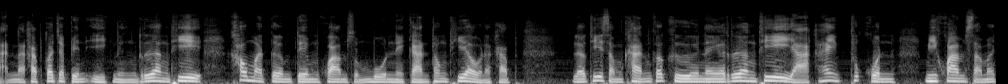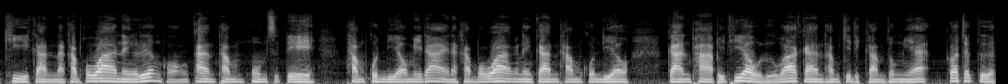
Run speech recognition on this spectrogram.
านนะครับ ก็จะเป็นอีกหนึ่งเรื่องที่เข้ามาเติมเต็มความสมบูรณ์ในการท่องเที่ยวนะครับ แล้วที่สำคัญก็คือในเรื่องที่อยากให้ทุกคนมีความสามัคคีกันนะครับ เพราะว่าในเรื่องของการทำโฮมสเตย์ทำคนเดียวไม่ได้นะครับ เพราะว่าในการทำคนเดียว การพาไปเที่ยว หรือว่าการทำกิจกรรมตรงนี้ก็จะเกิด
